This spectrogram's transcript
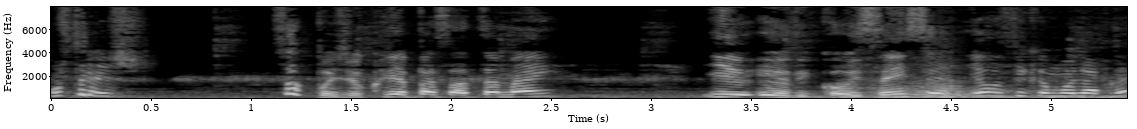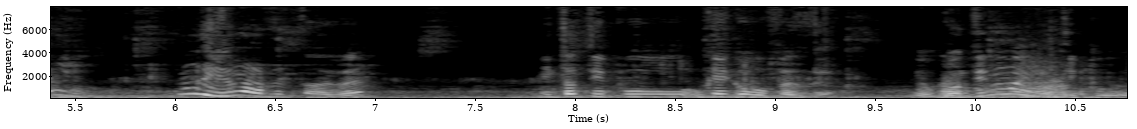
uns três. Só que depois eu queria passar também e eu, eu digo com licença e ela fica-me a olhar para mim. Não diz nada, estão a ver? Então, tipo, o que é que eu vou fazer? Eu continuei, tipo,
